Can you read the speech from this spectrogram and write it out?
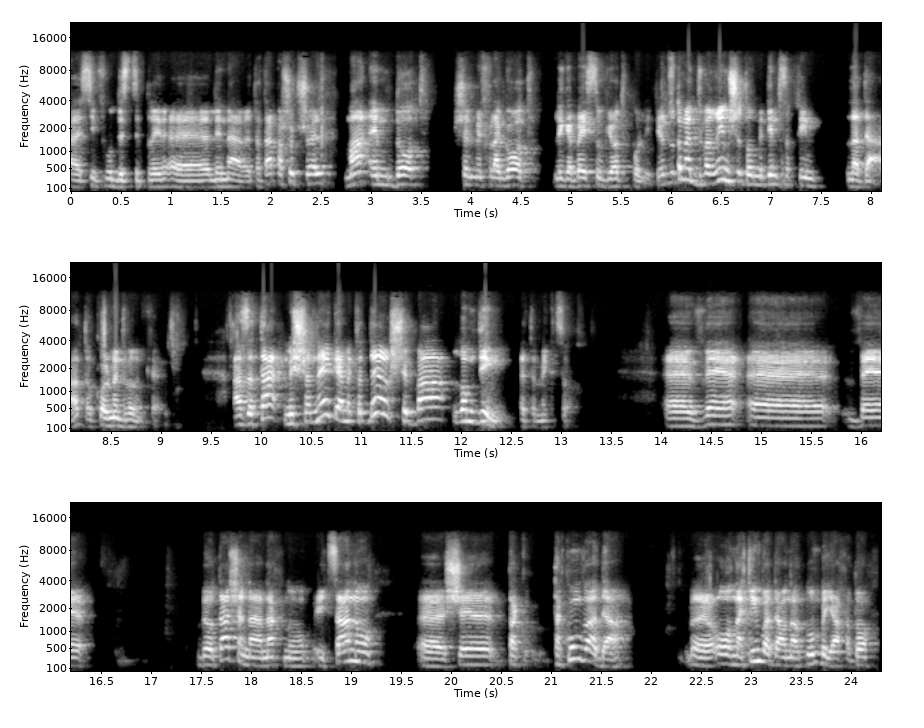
בספרות דיסציפלינרית אתה פשוט שואל מה העמדות של מפלגות לגבי סוגיות פוליטיות. זאת אומרת דברים שתלמידים צריכים לדעת או כל מיני דברים כאלה. אז אתה משנה גם את הדרך שבה לומדים את המקצוע. ו, ו, באותה שנה אנחנו הצענו אה, שתקום ועדה אה, או נקים ועדה או נדון ביחד או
